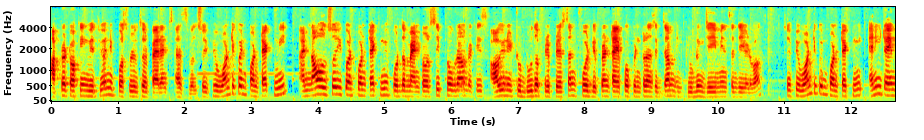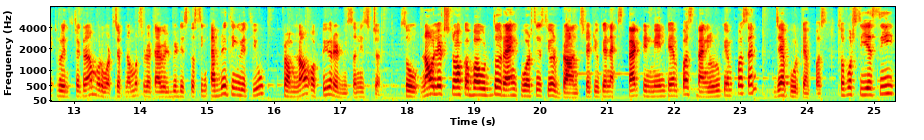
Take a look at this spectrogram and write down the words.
after talking with you and if possible with your parents as well. So if you want you can contact me. And now also you can contact me for the mentorship program. That is how you need to do the preparation for different type of entrance exam including JEE mains and JEE advanced. So if you want you can contact me anytime through instagram or whatsapp number so that i will be discussing everything with you from now up to your admission is done. So now let's talk about the rank versus your branch that you can expect in main campus bangalore campus and jaipur campus. So for CSE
